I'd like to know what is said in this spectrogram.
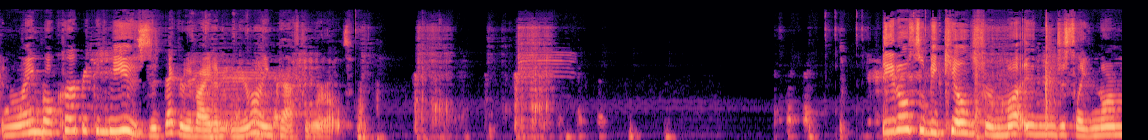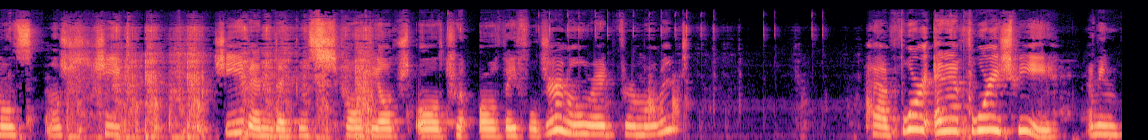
And rainbow carpet can be used as a decorative item in your Minecraft world. They can also be killed for mutton, just like normal, sheep. Sheep, and uh, let's pull out the old, old, old faithful journal right for a moment. Have four and have four HP. I mean,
